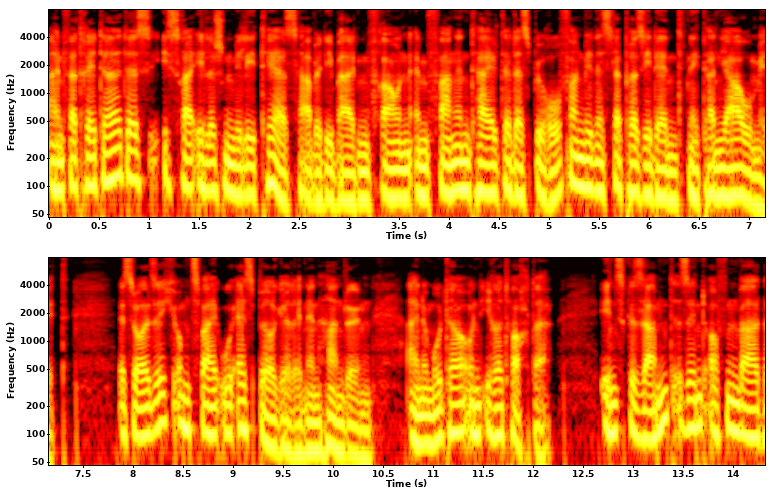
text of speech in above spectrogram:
Ein Vertreter des israelischen Militärs habe die beiden Frauen empfangen, teilte das Büro von Ministerpräsident Netanyahu mit. Es soll sich um zwei US-Bürgerinnen handeln, eine Mutter und ihre Tochter. Insgesamt sind offenbar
